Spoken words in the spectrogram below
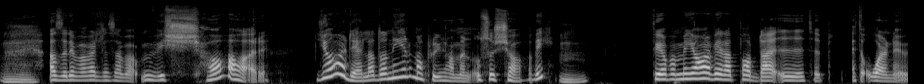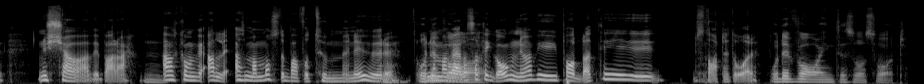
Mm. Alltså det var verkligen så här bara, men vi kör. Gör det, ladda ner de här programmen och så kör vi. Mm. För jag bara, men jag har velat podda i typ ett år nu. Nu kör vi bara. Mm. Annars kommer vi aldrig, alltså man måste bara få tummen ur. Mm. Och när man väl har var- satt igång, nu har vi ju poddat i snart ett år. Och det var inte så svårt.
